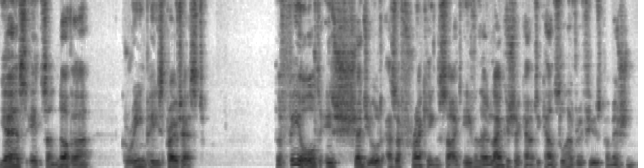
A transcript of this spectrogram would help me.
Yes, it's another Greenpeace protest. The field is scheduled as a fracking site, even though Lancashire County Council have refused permission.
